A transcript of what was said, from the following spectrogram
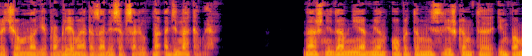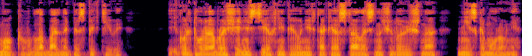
причем многие проблемы оказались абсолютно одинаковые. Наш недавний обмен опытом не слишком-то им помог в глобальной перспективе, и культура обращения с техникой у них так и осталась на чудовищно низком уровне.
